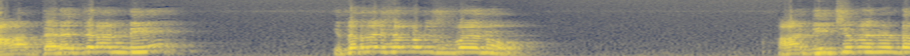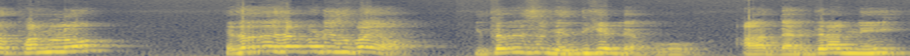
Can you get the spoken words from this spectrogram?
ఆ దరిద్రాన్ని ఇతర దేశాలు కూడా ఆ నీచమైన పనులు ఇతర దేశాలు కూడా తీసుకుపోయావు. ఇతర దేశాలకు ఎందుకు వెళ్ళావు? ఆ దరిద్రాన్ని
